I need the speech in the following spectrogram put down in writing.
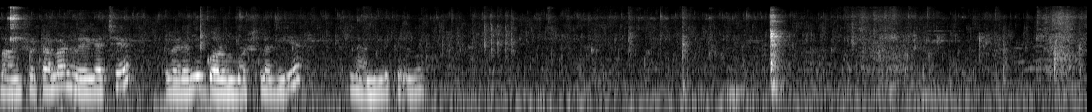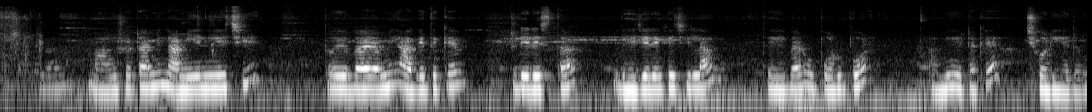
মাংসটা আমার হয়ে গেছে। এবার আমি গরম মশলা দিয়ে নামিয়ে ফেলব। মাংসটা আমি নামিয়ে নিয়েছি। তো এবার আমি আগে থেকে বেরেস্তা ভেজে রেখেছিলাম। তো এবার উপর উপর আমি এটাকে ছড়িয়ে দেব।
